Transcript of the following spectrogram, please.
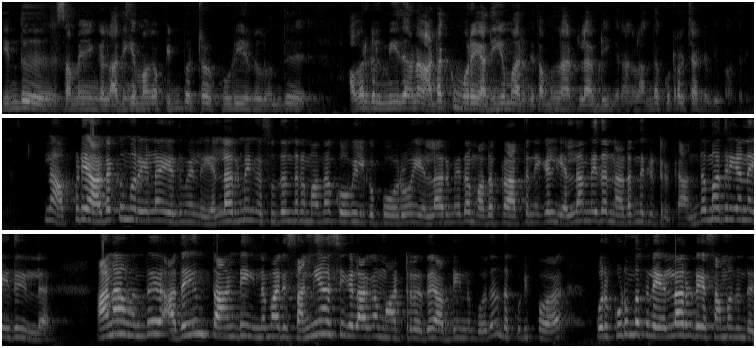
இந்து சமயங்கள் அதிகமாக பின்பற்றக்கூடியவர்கள் வந்து அவர்கள் மீதான அடக்குமுறை அதிகமாக இருக்குது தமிழ்நாட்டில் அப்படிங்கிறாங்களா அந்த குற்றச்சாட்டு எப்படி பார்க்குறீங்க இல்லை அப்படி அடக்குமுறையெல்லாம் எதுவும் இல்லை. எல்லாருமே இங்கே சுதந்திரமாக தான் கோவிலுக்கு போகிறோம் எல்லாருமே தான் மத பிரார்த்தனைகள் எல்லாமே தான் நடந்துக்கிட்டு இருக்கு. அந்த மாதிரியான இது இல்லை. ஆனால் வந்து அதையும் தாண்டி இந்த மாதிரி சன்னியாசிகளாக மாற்றுறது அப்படின்னும் போது அந்த குறிப்பாக ஒரு குடும்பத்தில் எல்லாருடைய சம்மதம் இந்த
